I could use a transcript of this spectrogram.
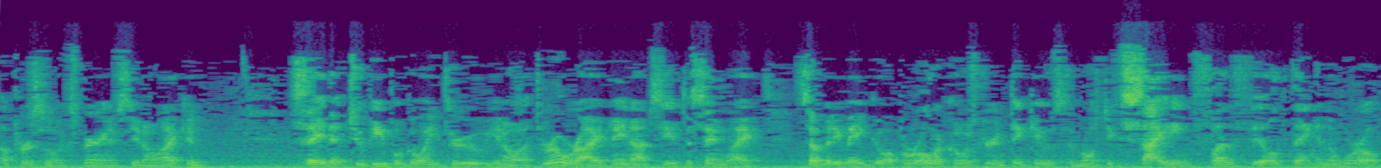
a personal experience. You know, I can say that two people going through, you know, a thrill ride may not see it the same way. Somebody may go up a roller coaster and think it was the most exciting, fun-filled thing in the world.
